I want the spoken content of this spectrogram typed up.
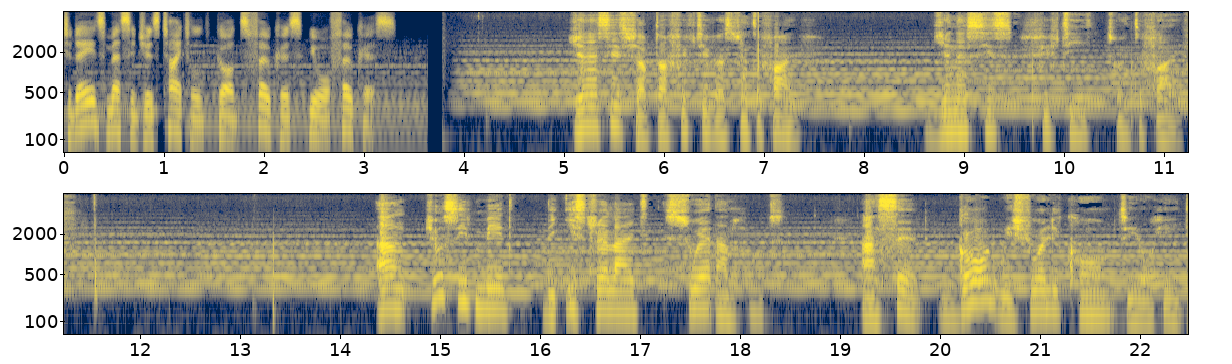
Today's message is titled God's Focus, Your Focus. Genesis chapter 50, verse 25. Genesis 50, 25. And Joseph made the Israelites swear an oath and said, God will surely come to your aid,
